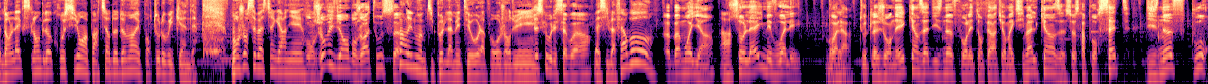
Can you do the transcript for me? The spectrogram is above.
dans l'ex-Languedoc-Roussillon à partir de demain et pour tout le week-end. Bonjour Sébastien Garnier. Bonjour Vivian, bonjour à tous. Parlez-nous un petit peu de la météo là pour aujourd'hui. Qu'est-ce que vous voulez savoir? Bah s'il va faire beau. Euh, bah moyen. Ah. Soleil mais voilé. Voilà, toute la journée. 15 à 19 pour les températures maximales. 15, ce sera pour 7. 19 pour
